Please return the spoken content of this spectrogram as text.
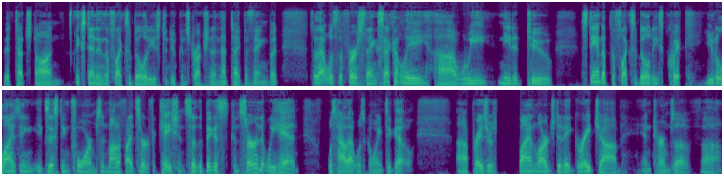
that touched on extending the flexibilities to do construction and that type of thing. But so that was the first thing. Secondly, uh, we needed to stand up the flexibilities quick, utilizing existing forms and modified certifications. So the biggest concern that we had was how that was going to go. Uh, appraisers, by and large, did a great job in terms of uh,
